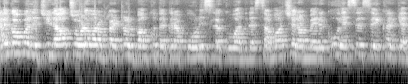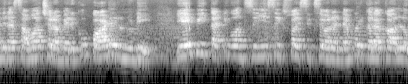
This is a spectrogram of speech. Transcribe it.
అనకాపల్లి జిల్లా చోడవరం పెట్రోల్ బంకు దగ్గర పోలీసులకు అందిన సమాచారం మేరకు ఎస్ఎస్ శేఖర్కి అందిన సమాచారం మేరకు పాడేరు నుండి AP thirty one CE six five six seven number గల కారులో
